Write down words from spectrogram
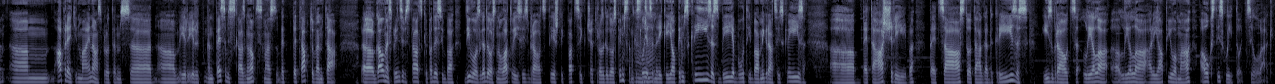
um, aprēķini mainās, protams, uh, uh, ir, ir gan pesimistiskās, gan optimistiskās, bet, bet aptuveni tā. Uh, Uh, galvenais princips ir tāds, ka patiesībā divos gados no Latvijas izbrauca tieši tikpat, cik četros gados pirms tam, kas mm -hmm. liecina arī, ka jau pirms krīzes bija būtībā migrācijas krīze. Uh, bet tā atšķirība pēc 8. gada krīzes izbrauca lielā, lielā arī apjomā augstu izglītoti cilvēki.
